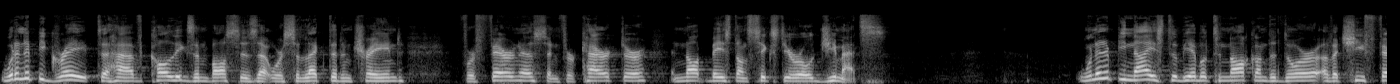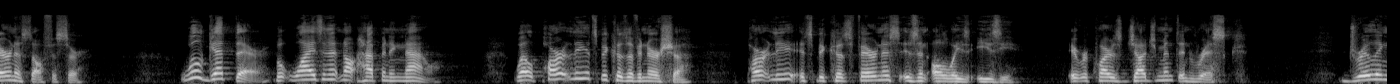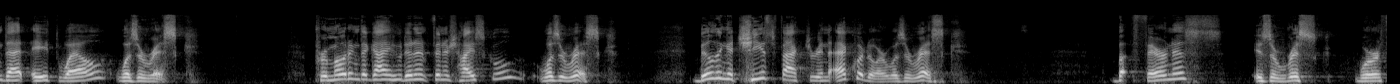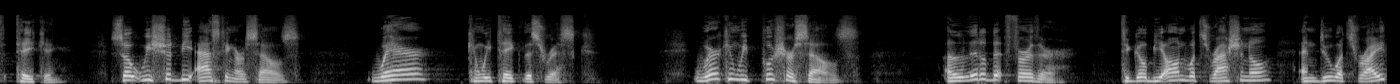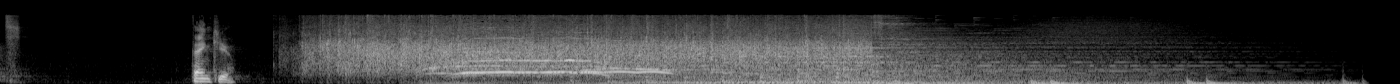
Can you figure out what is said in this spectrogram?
Wouldn't it be great to have colleagues and bosses that were selected and trained for fairness and for character and not based on 60 year old GMATs? Wouldn't it be nice to be able to knock on the door of a chief fairness officer? We'll get there, but why isn't it not happening now? Well, partly it's because of inertia. Partly it's because fairness isn't always easy. It requires judgment and risk. Drilling that eighth well was a risk. Promoting the guy who didn't finish high school was a risk. Building a cheese factory in Ecuador was a risk. But fairness is a risk worth taking. So we should be asking ourselves where can we take this risk? Where can we push ourselves a little bit further to go beyond what's rational and do what's right? Thank you.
